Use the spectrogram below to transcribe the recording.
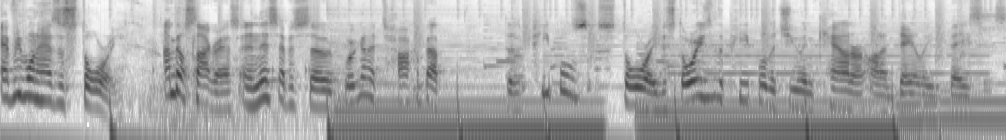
Everyone has a story. I'm Bill Snodgrass, and in this episode, we're going to talk about the people's story, the stories of the people that you encounter on a daily basis.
